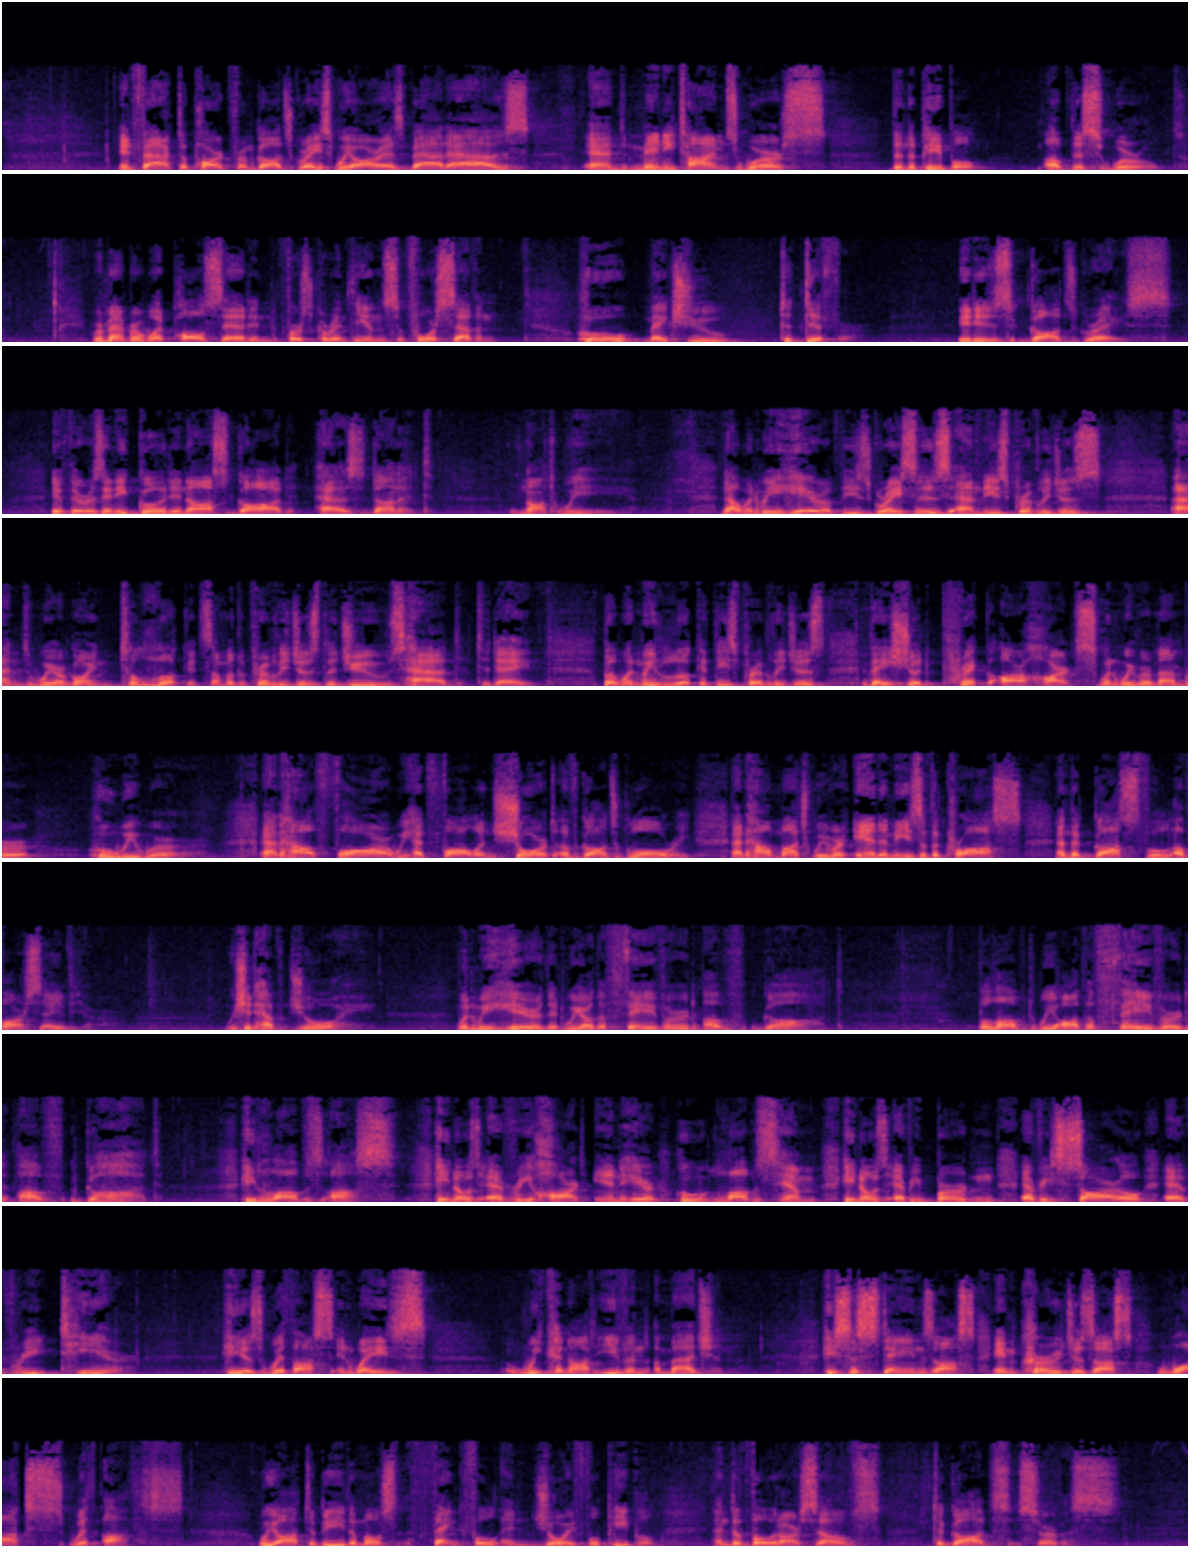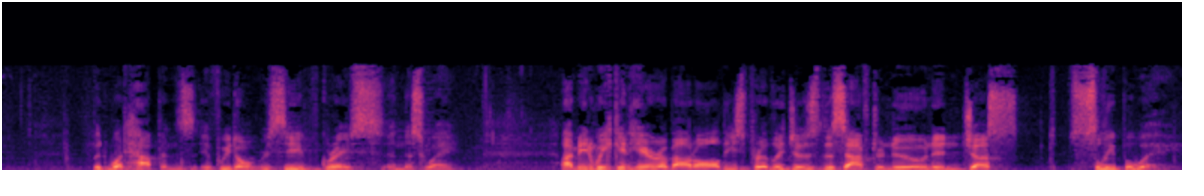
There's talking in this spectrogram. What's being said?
In fact, apart from God's grace, we are as bad as, and many times worse than the people of this world. Remember what Paul said in 1 Corinthians 4 7. Who makes you to differ? It is God's grace. If there is any good in us, God has done it, not we. Now, when we hear of these graces and these privileges, and we are going to look at some of the privileges the Jews had today, but when we look at these privileges, they should prick our hearts when we remember who we were and how far we had fallen short of God's glory and how much we were enemies of the cross and the gospel of our Savior. We should have joy when we hear that we are the favored of God. Beloved, we are the favored of God. He loves us. He knows every heart in here who loves him. He knows every burden, every sorrow, every tear. He is with us in ways we cannot even imagine. He sustains us, encourages us, walks with us. We ought to be the most thankful and joyful people and devote ourselves to God's service. But what happens if we don't receive grace in this way? I mean, we can hear about all these privileges this afternoon and just sleep away.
